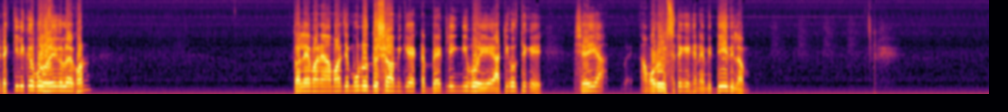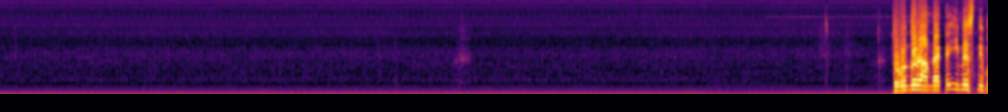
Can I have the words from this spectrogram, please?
এটা ক্লিকেবল হয়ে গেল এখন। তাহলে মানে আমার যে মূল উদ্দেশ্য, আমি কি একটা ব্যাকলিং নিব এই আর্টিকেল থেকে? সেই আমার ওয়েবসাইটে এখানে আমি দিয়ে দিলাম। তো বন্ধুরা, আমরা একটা ইমেজ নিব।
